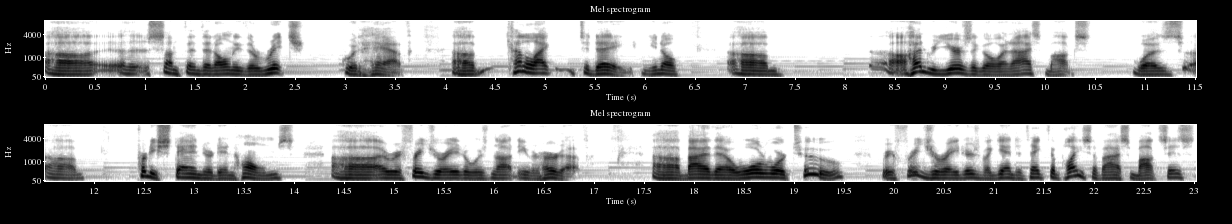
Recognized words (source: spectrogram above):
uh, uh something that only the rich would have. Kind of like today, you know, um, a hundred years ago, an icebox was uh, pretty standard in homes. Uh, a refrigerator was not even heard of. by the World War II, refrigerators began to take the place of ice boxes.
